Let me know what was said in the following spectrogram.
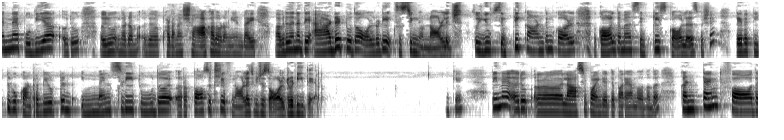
തന്നെ പുതിയ ഒരു ഒരു എന്താണ് പഠനശാഖ തുടങ്ങിയുണ്ടായി അവർ തന്നെ they added to the already existing knowledge so you simply can them call call them as simply scholars പക്ഷേ they were people who contributed immensely to the repository of knowledge which is already there. Okay. പിന്നെ ഒരു ലാസ്റ്റ് പോയിന്റ് ആയിട്ട് പറയാൻ പോകുന്നത് contempt for the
